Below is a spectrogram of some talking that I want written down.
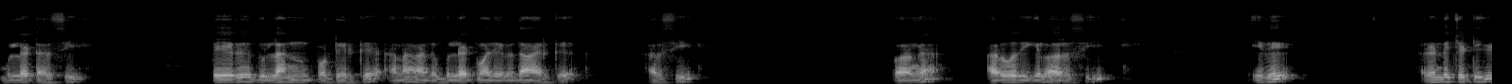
புல்லட் அரிசி. பேர் துல்லன் போட்டிருக்கு. ஆனால் அது புல்லட் மாதிரி தான் இருக்குது அரிசி. பாருங்க அறுபது கிலோ அரிசி. இது ரெண்டு சட்டிக்கு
